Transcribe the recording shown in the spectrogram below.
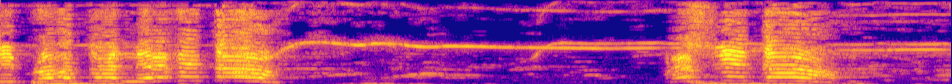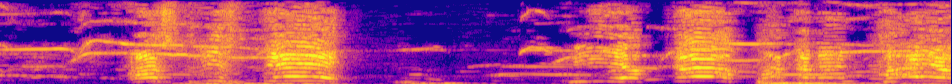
ఈ ప్రభుత్వాన్ని నిలదీద్దాం. ప్రశ్నిద్దాం. ప్రశ్నిస్తే మీ యొక్క పతనం ఖాయం.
